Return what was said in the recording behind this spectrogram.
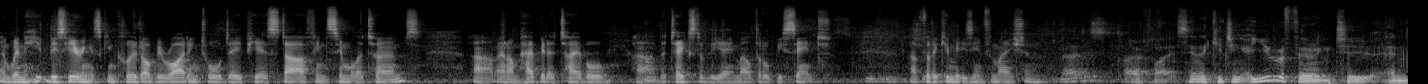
and when he, this hearing is concluded, I'll be writing to all DPS staff in similar terms, uh, and I'm happy to table uh, the text of the email that will be sent uh, for the committee's information. May I just clarify, Senator Kitching, are you referring to, and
